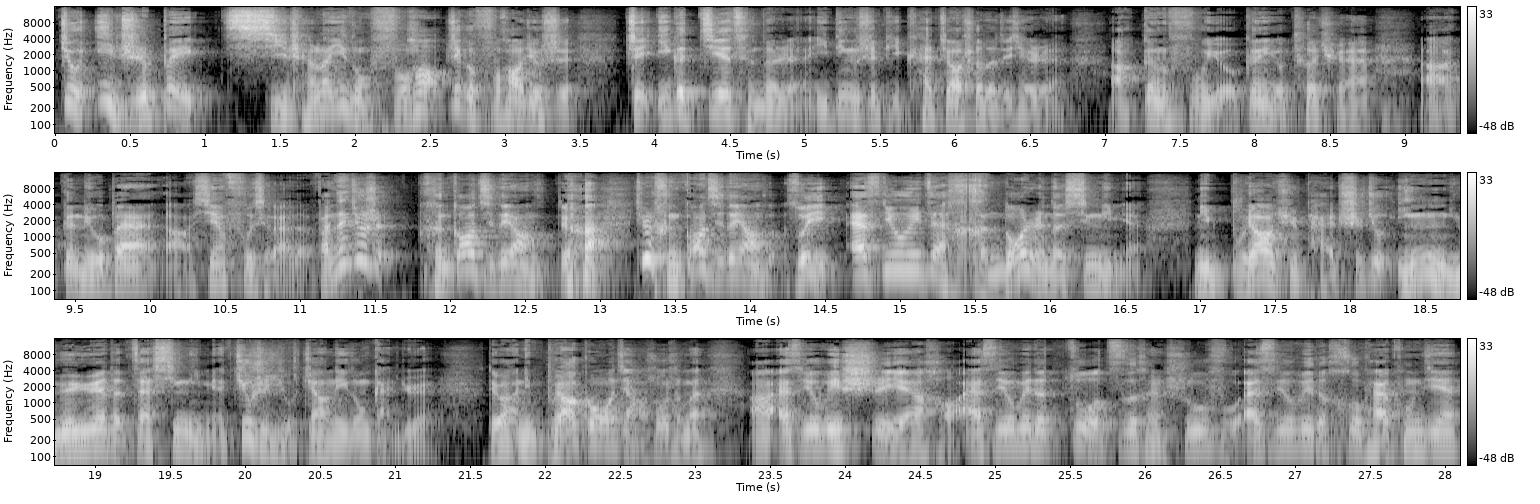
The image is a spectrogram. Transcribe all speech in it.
就一直被洗成了一种符号。这个符号就是这一个阶层的人，一定是比开轿车的这些人啊更富有、更有特权啊、更牛掰啊，先富起来的。反正就是很高级的样子，对吧？就是很高级的样子。所以 SUV 在很多人的心里面，你不要去排斥，就隐隐约约的在心里面就是有这样的一种感觉。对吧？你不要跟我讲说什么啊，SUV 视野好，SUV 的坐姿很舒服，SUV 的后排空间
